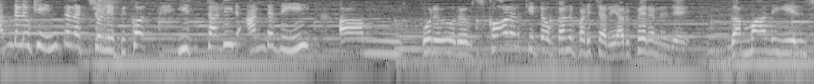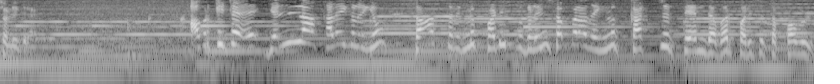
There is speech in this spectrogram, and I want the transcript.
அந்த அளவுக்கு intellectually because he studied under the ஒரு ஒரு ஸ்காலர் கிட்ட உட்கார்ந்து படிச்சார். யார் பேர் என்னது? கம்மாலியல்னு சொல்லுகிறேன் அவர்கிட்ட எல்லா கலைகளையும் சாஸ்திரங்களும் படிப்புகளையும் சம்பிரதாயங்களும் கற்று தேர்ந்தவர் பரிசுத்த பவுல்.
